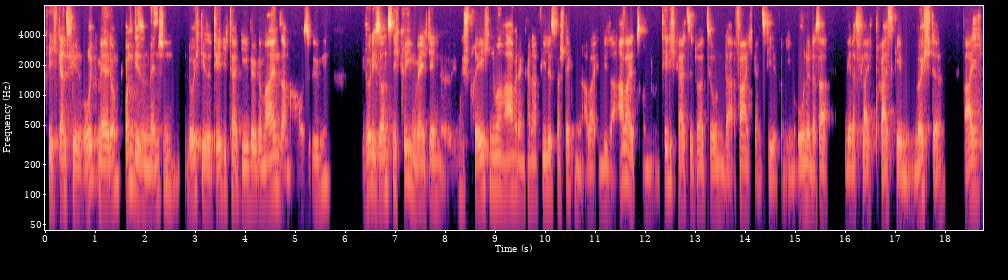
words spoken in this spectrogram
kriege ich ganz viel Rückmeldung von diesen Menschen durch diese Tätigkeit, die wir gemeinsam ausüben würde ich sonst nicht kriegen. Wenn ich den äh, im Gespräch nur habe, dann kann er vieles verstecken. Aber in dieser Arbeits- und, Tätigkeitssituation, da erfahre ich ganz viel von ihm, ohne dass er mir das vielleicht preisgeben möchte, erfahre ich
